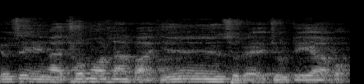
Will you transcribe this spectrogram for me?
ရုပ်စိတ်အင်္ဂါချောမောလှပခြင်းဆိုတဲ့အကျိုးတရားပေါ့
